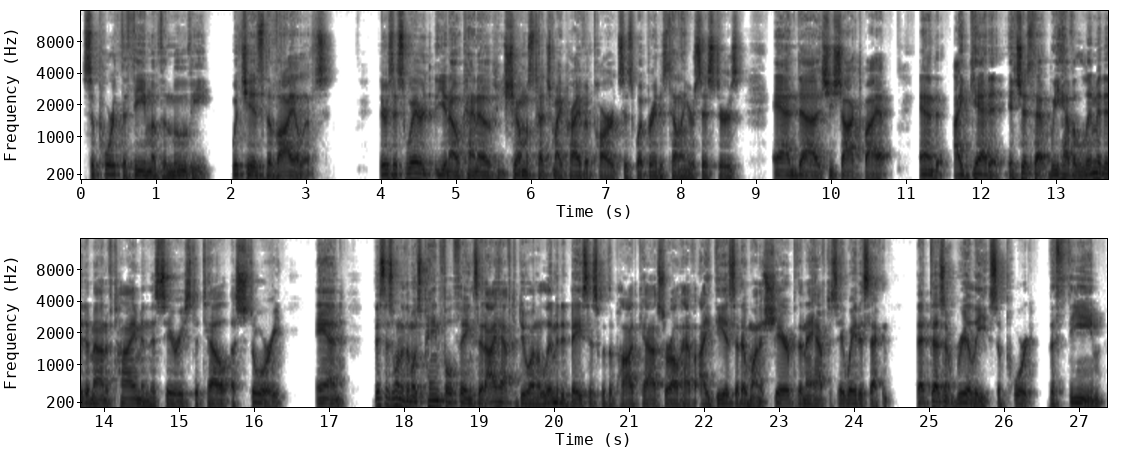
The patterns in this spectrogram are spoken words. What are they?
support the theme of the movie, which is the violence there's this weird, you know, kind of, she almost touched my private parts, is what Brenda's telling her sisters. And uh, she's shocked by it. And I get it. It's just that we have a limited amount of time in this series to tell a story. And this is one of the most painful things that I have to do on a limited basis with a podcast, or I'll have ideas that I want to share, but then I have to say, wait a second, that doesn't really support the theme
